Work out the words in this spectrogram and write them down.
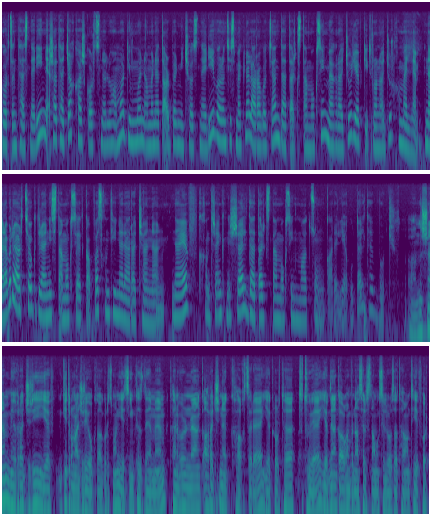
գործընթացներին, շատ հաճախ քաշ կորցնելու համար դիմում են ամենատարբեր միջոցների, որոնցից մեկն էլ առավոտյան դատարկ ստամոքսին, մեղրաջուր եւ կիտրոնաջուր խմելն է։ Հնարավոր է արդյոք դրանից ստամոքսի հետ կապված խնդիրներ առաջանան։ Նաեւ կխնդրենք նշել դատարկ ստամոքսին մածուն կարելի է ուտել թե ոչ։ Նշեմ մեղրաջրի եւ կիտրոնաջրի օգտագործման ես ինքս դեմ եմ, քանի որ նրանք առաջինը քաղցր է, երկրորդը թթու է եւ նրանք կարող են վնասել ստամոքսի լորզաթաղանթը, երբ որ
